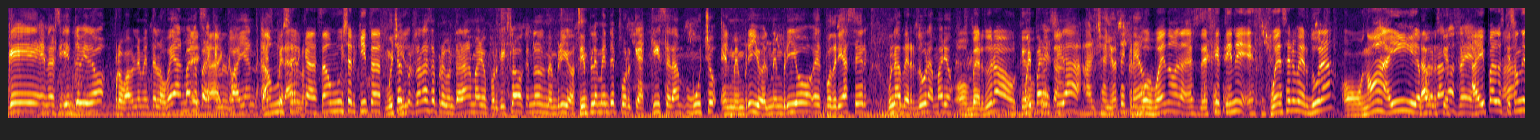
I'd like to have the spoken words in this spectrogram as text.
que en el siguiente video probablemente lo vean, Mario, para que nos vayan a Estamos muy esperarlo. cerca, estamos muy cerquita. Muchas Y- personas se preguntarán, Mario, ¿por qué Ixtlahuacán de los membrillos? Simplemente porque aquí se da mucho el membrillo. El membrillo eh, podría ser una verdura, Mario. O verdura o qué. Muy o fruta. parecida al chayote, creo. Pues bueno, es, es que tiene, es- puede ser verdura o no, ahí La para los que, no sé. ahí para los que Ah, son de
